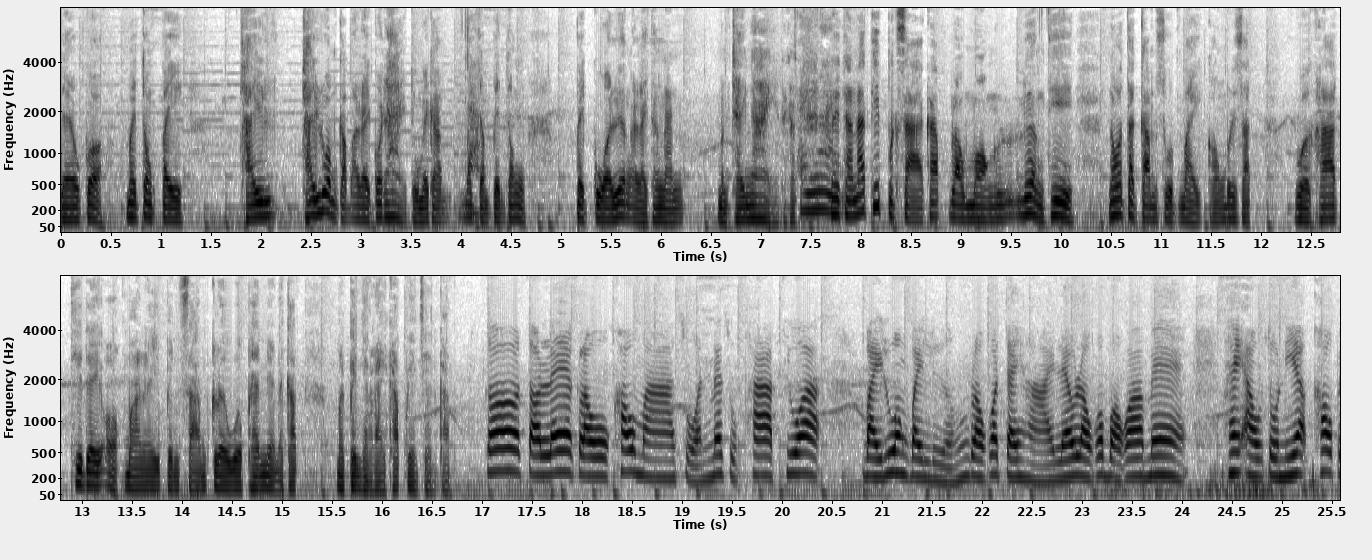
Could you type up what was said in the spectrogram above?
แล้วก็ไม่ต้องไป ใช้ใช้ร่วมกับอะไรก็ได้ถูกไหมครับ ไม่จำเป็นต้องไปกลัวเรื่องอะไรทั้งนั้น มันใช้ง่ายนะครับ ใช้ง่าย ในฐานะที่ปรึกษาครับเรามองเรื่องที่นวัตกรรมสูตรใหม่ของบริษัทเวอร์คลาสที่ได้ออกมาในเป็น3เกลือเวอร์แพนเนี่ยนะครับมันเป็นอย่างไรครับเรียนเชิญครับ ก็ตอนแรกเราเข้ามาสวนแม่สุภาพที่ว่าใบร่วงใบเหลืองเราก็ใจหายแล้วเราก็บอกว่าแม่ให้เอาตัวเนี้ยเข้าไป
